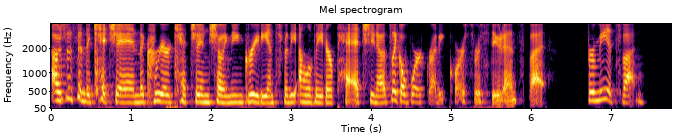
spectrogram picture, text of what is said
I was just in the kitchen, the career kitchen, showing the ingredients for the elevator pitch. You know, it's like a work ready course for students. But for me, it's fun.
